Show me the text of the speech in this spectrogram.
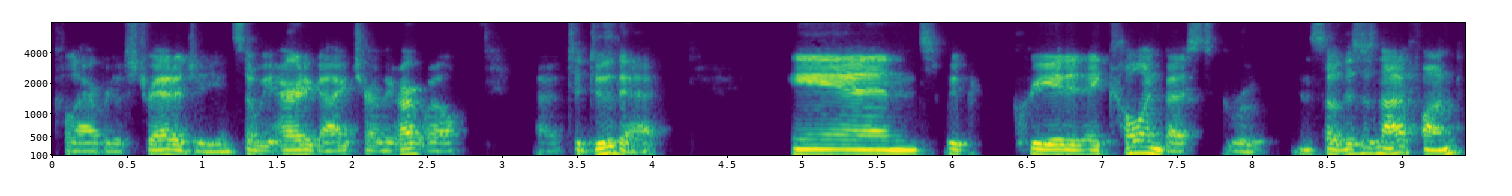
collaborative strategy. And so we hired a guy, Charlie Hartwell, uh, to do that. And we created a co invest group. And so this is not a fund,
